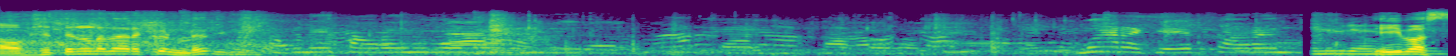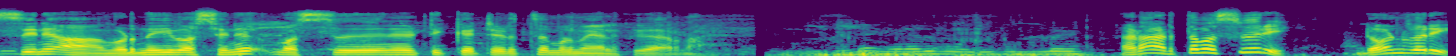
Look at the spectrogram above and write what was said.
ആവശ്യത്തിനുള്ള തിരക്കുണ്ട്. ഈ ബസ്സിന് ആ ഇവിടുന്ന് ഈ ബസ്സിന് ബസ്സിന് ടിക്കറ്റ് എടുത്ത് നമ്മൾ മേലേക്ക് കയറണം. എടാ അടുത്ത ബസ് വരി. ഡോണ്ട് വരി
